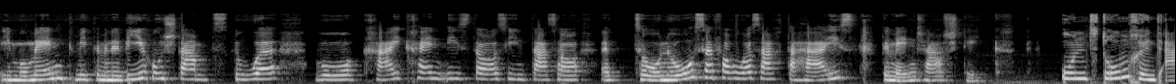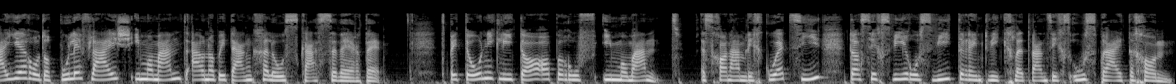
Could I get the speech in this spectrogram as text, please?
im Moment mit einem Virusstamm zu tun, wo keine Kenntnis da sind, dass er eine Zoonose verursacht. Das heisst, der Mensch ansteckt. Und darum können Eier oder Bullefleisch im Moment auch noch bedenkenlos gegessen werden. Die Betonung liegt da aber auf im Moment. Es kann nämlich gut sein, dass sich das Virus weiterentwickelt, wenn sich ausbreiten kann.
